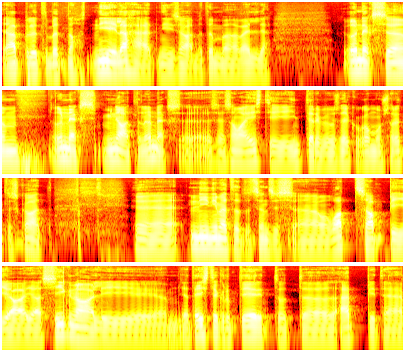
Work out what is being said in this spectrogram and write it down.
Ja Apple ütleb, et noh, nii ei lähe, et nii ei saa, me tõmbame välja. Õnneks, ähm, õnneks, mina ütlen õnneks, seesama Eesti intervjuus Veiko Kommusaar ütles ka, et äh, niinimetatud, see on siis äh, Whatsappi ja, ja Signali ja teiste krüpteeritud äh, äppide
